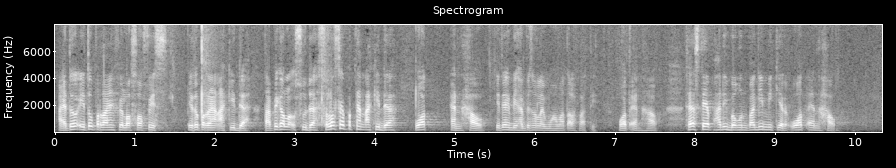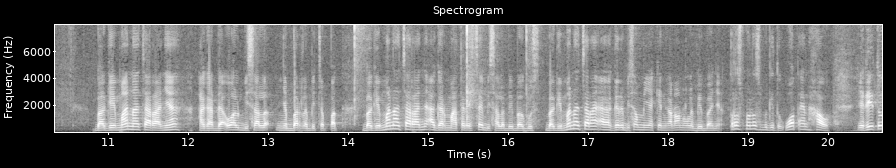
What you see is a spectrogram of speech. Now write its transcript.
Nah, itu itu pertanyaan filosofis, itu pertanyaan akidah. Tapi kalau sudah selesai pertanyaan akidah, what and how? Itu yang dihabiskan oleh Muhammad Al-Fatih. What and how? Saya setiap hari bangun pagi mikir what and how. Bagaimana caranya agar dakwah bisa nyebar lebih cepat? Bagaimana caranya agar materi saya bisa lebih bagus? Bagaimana caranya agar bisa meyakinkan orang lebih banyak? Terus menerus begitu. What and how? Jadi itu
